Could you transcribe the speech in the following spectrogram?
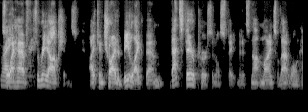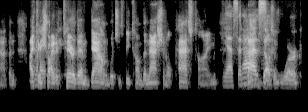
Right. So I have three options. I can try to be like them. That's their personal statement. It's not mine, so that won't happen. I can right. try to tear them down, which has become the national pastime. Yes, it has. That doesn't work.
